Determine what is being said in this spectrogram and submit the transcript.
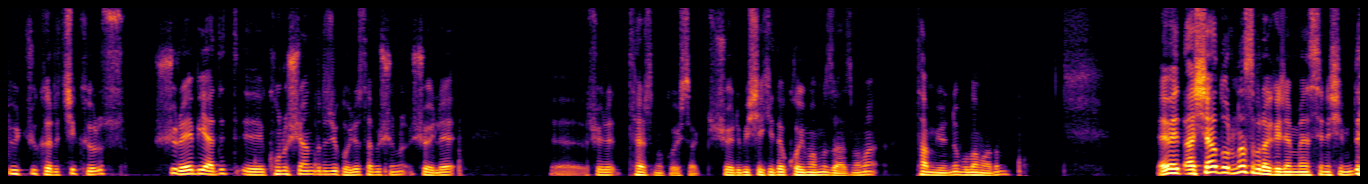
3 yukarı çıkıyoruz. Şuraya bir adet e, konuşlandırıcı koyacağız. Tabii şunu şöyle e, şöyle ters mi koysak? Şöyle bir şekilde koymamız lazım ama tam yönünü bulamadım. Evet aşağı doğru nasıl bırakacağım ben seni şimdi?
